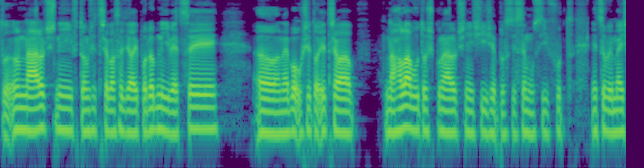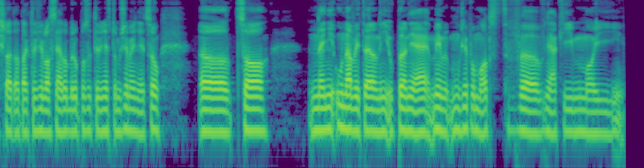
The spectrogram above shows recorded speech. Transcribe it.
to náročný v tom, že třeba se dělají podobné věci, uh, nebo už je to i třeba na hlavu trošku náročnější, že prostě se musí furt něco vymýšlet a tak, takže vlastně já to beru pozitivně v tom, že mi něco, co není unavitelný úplně, mi může pomoct v, v nějaký mojí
